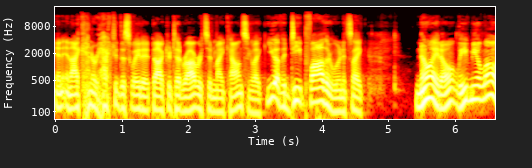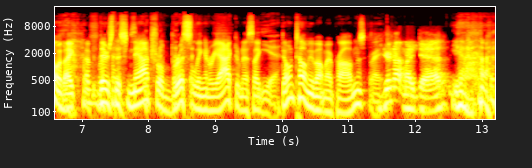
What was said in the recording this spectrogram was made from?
and, and I kind of reacted this way to Dr. Ted Roberts in my counseling, like, you have a deep father wound. It's like, no, I don't. Leave me alone. Yeah, like, right. Uh, there's this natural bristling and reactiveness. Like, yeah. don't tell me about my problems. Right. You're not my dad. Yeah.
